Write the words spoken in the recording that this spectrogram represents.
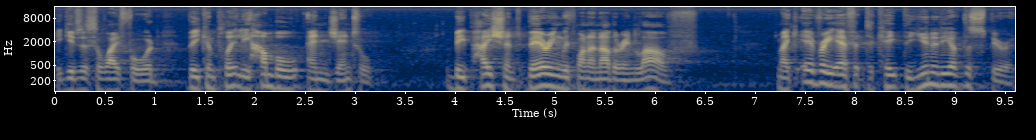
he gives us a way forward. Be completely humble and gentle. Be patient, bearing with one another in love. Make every effort to keep the unity of the Spirit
